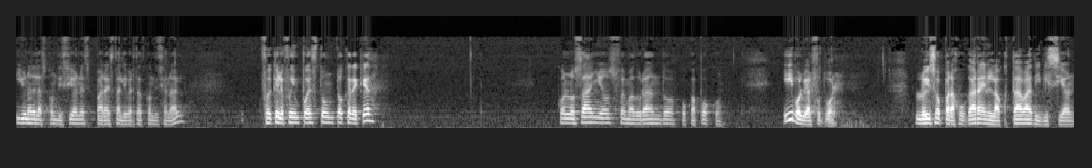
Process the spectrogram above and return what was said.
Y una de las condiciones para esta libertad condicional fue que le fue impuesto un toque de queda. Con los años fue madurando poco a poco y volvió al fútbol lo hizo para jugar en la octava división,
